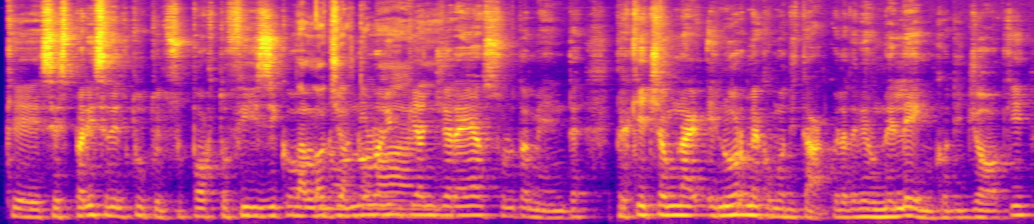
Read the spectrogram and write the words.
che se sparisse del tutto il supporto fisico Dall'oggi no- al non lo rimpiangerei assolutamente perché c'è una enorme comodità quella di avere un elenco di giochi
